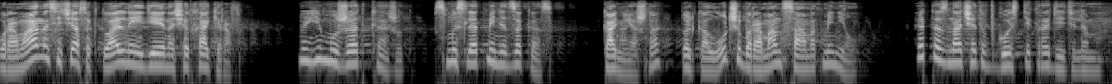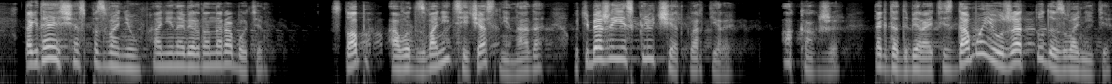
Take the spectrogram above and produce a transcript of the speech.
У Романа сейчас актуальная идея насчет хакеров. Но ему же откажут. В смысле отменят заказ. Конечно, только лучше бы Роман сам отменил. Это значит в гости к родителям. Тогда я сейчас позвоню, они, наверное, на работе. Стоп, а вот звонить сейчас не надо. У тебя же есть ключи от квартиры. А как же? Тогда добирайтесь домой и уже оттуда звоните.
